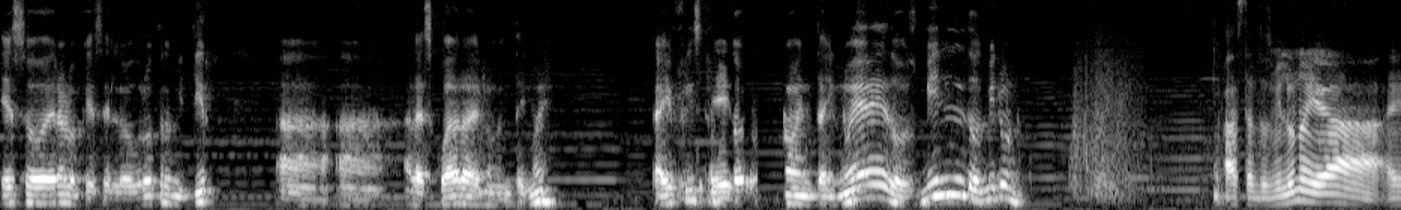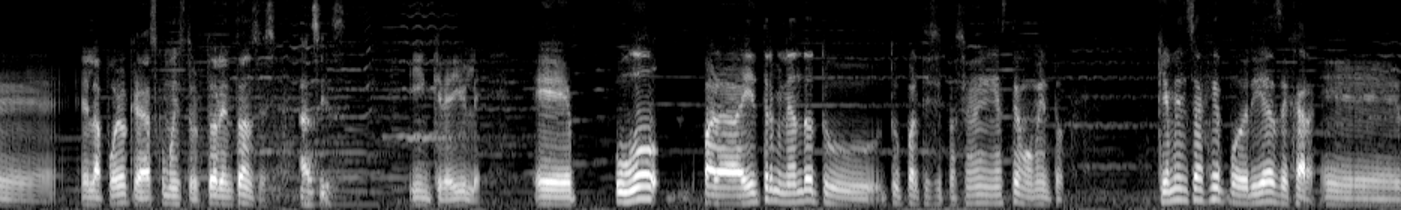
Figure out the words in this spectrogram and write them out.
eso era lo que se logró transmitir a, a, a la escuadra del 99. Ahí fui instructor 99, 2000, 2001. Hasta el 2001 llega eh, el apoyo que das como instructor entonces. Así es. Increíble. Eh, Hugo, para ir terminando tu, tu, participación en este momento, ¿qué mensaje podrías dejar eh,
